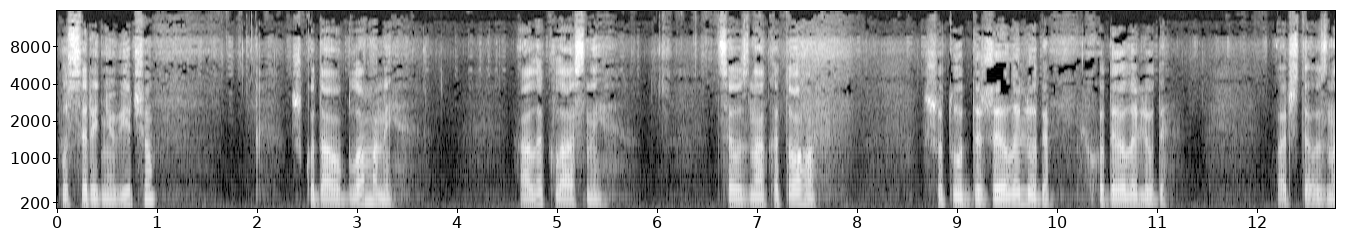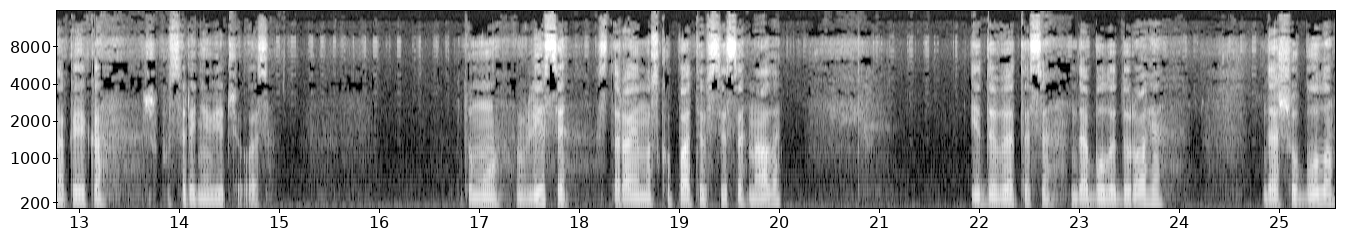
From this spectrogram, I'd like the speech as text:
По середньовіччю. Шкода обломаний, але класний. Це ознака того, що тут, де жили люди, ходили люди. Бачите, ознака, яка що по середньовіччю ось. Тому в лісі стараємось копати всі сигнали і дивитися, де були дороги, де що було.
